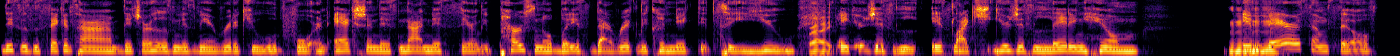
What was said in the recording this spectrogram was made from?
this is the second time that your husband is being ridiculed for an action that's not necessarily personal, but it's directly connected to you. Right. And you're just, it's like you're just letting him Mhm. embarrass himself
